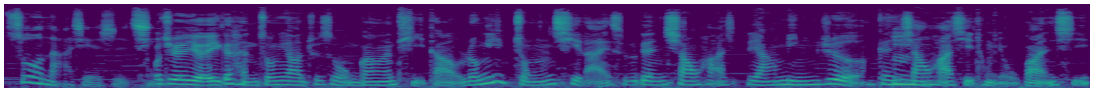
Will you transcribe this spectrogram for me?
做哪些事情？我觉得有一个很重要，就是我们刚刚提到，容易肿起来，是不是跟消化阳明热跟消化系统有关系？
